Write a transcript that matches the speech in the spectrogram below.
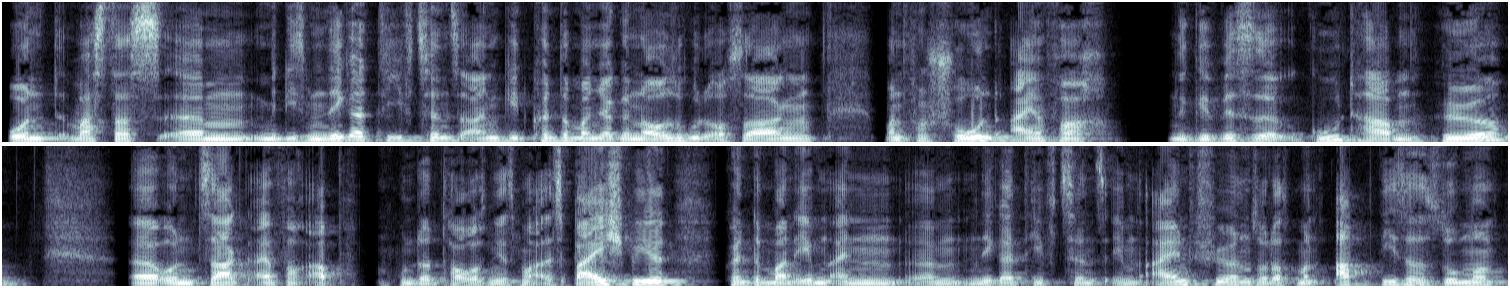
Und was das ähm, mit diesem Negativzins angeht, könnte man ja genauso gut auch sagen, man verschont einfach eine gewisse Guthabenhöhe äh, und sagt einfach ab 100.000 jetzt mal als Beispiel, könnte man eben einen ähm, Negativzins eben einführen, sodass man ab dieser Summe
